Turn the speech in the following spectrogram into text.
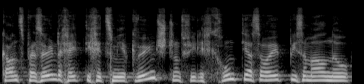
Ganz persönlich hätte ich jetzt mir gewünscht, und vielleicht kommt ja so etwas einmal noch,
